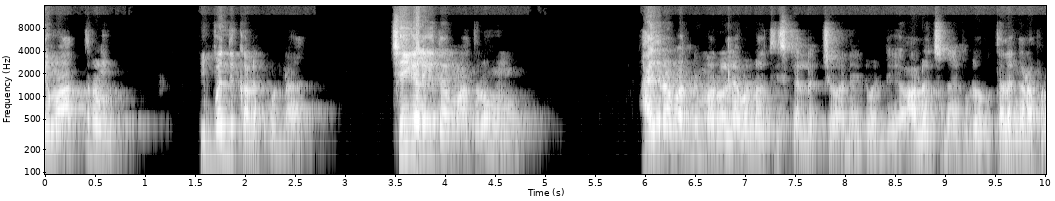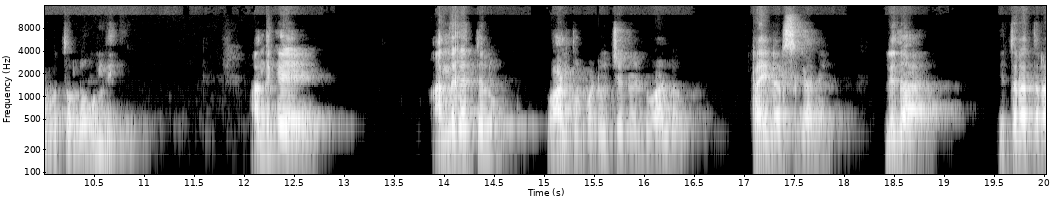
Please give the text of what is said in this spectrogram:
ఏమాత్రం ఇబ్బంది కలగకుండా చేయగలిగితే మాత్రం హైదరాబాద్ని మరో లెవెల్లో తీసుకెళ్ళొచ్చు అనేటువంటి ఆలోచన ఇప్పుడు తెలంగాణ ప్రభుత్వంలో ఉంది. అందుకే అందగత్తెలు వాళ్ళతో పాటు వచ్చేటువంటి వాళ్ళు ట్రైనర్స్ కానీ లేదా ఇతరత్ర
